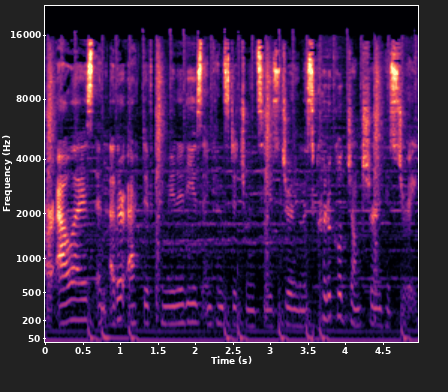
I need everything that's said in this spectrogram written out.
our allies, and other active communities and constituencies during this critical juncture in history.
